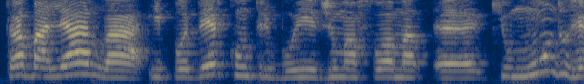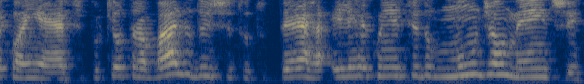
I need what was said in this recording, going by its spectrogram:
trabalhar lá e poder contribuir de uma forma é, que o mundo reconhece, porque o trabalho do Instituto Terra ele é reconhecido mundialmente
